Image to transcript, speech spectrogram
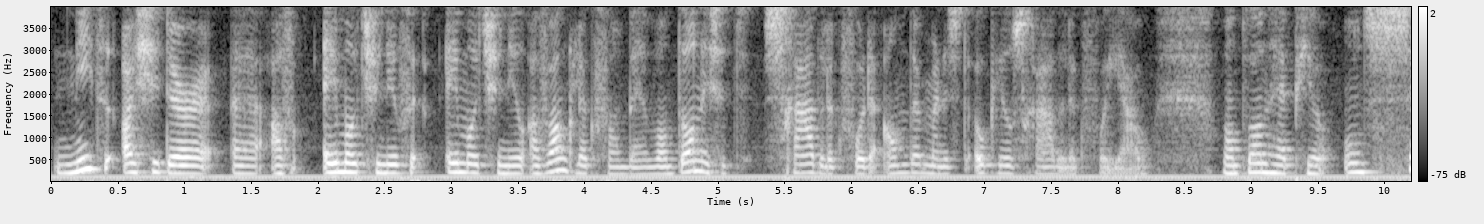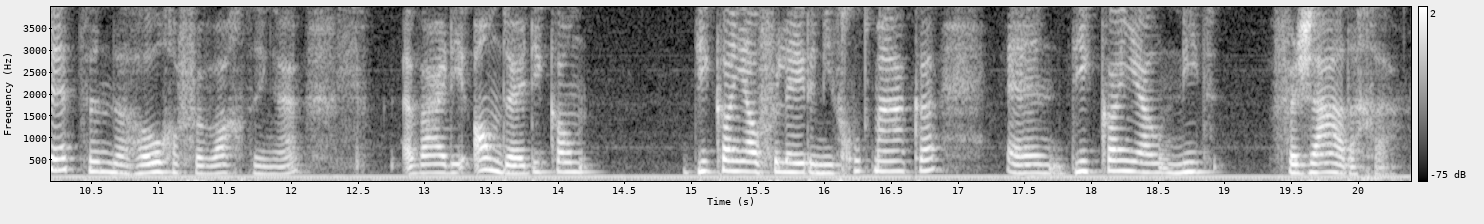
niet als je er af, emotioneel, emotioneel afhankelijk van bent. Want dan is het schadelijk voor de ander, maar is het ook heel schadelijk voor jou. Want dan heb je ontzettende hoge verwachtingen. Eh, waar die ander, die kan, die kan jouw verleden niet goed maken. En die kan jou niet verzadigen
